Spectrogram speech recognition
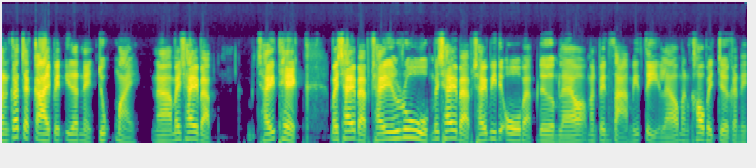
มันก็จะกลายเป็นอินเทอร์เน็ตยุคใหม่นะไม่ใช่แบบใช้เทคไม่ใช่แบบใช้รูป ไม่ใช่แบบใช้วิดีโอแบบเดิมแล้ว มันเป็นสามมิติแล้วมันเข้าไปเจอกันใน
